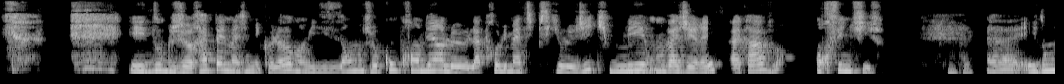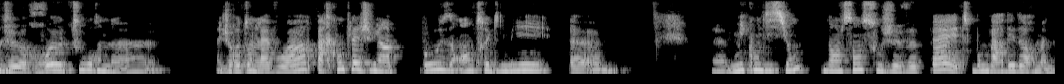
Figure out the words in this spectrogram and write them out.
Et donc, je rappelle ma gynécologue en lui disant "Je comprends bien le, la problématique psychologique, mais mmh. on va gérer, c'est pas grave, on refait une FIV." Euh, et donc, je retourne, euh, je retourne la voir. Par contre, là, je lui impose entre guillemets euh, mes conditions, dans le sens où je veux pas être bombardée d'hormones.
